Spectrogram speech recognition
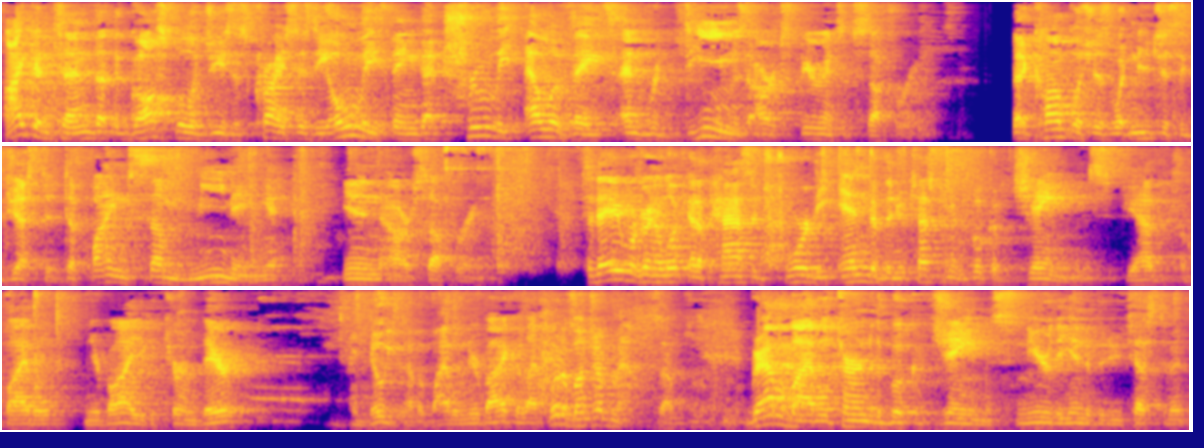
I contend that the gospel of Jesus Christ is the only thing that truly elevates and redeems our experience of suffering that accomplishes what Nietzsche suggested to find some meaning in our suffering. Today, we're going to look at a passage toward the end of the New Testament book of James. If you have a Bible nearby, you can turn there. I know you have a Bible nearby because I put a bunch of them out. So grab a Bible, turn to the book of James near the end of the New Testament.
